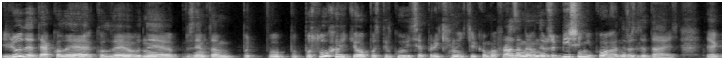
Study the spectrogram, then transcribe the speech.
І люди деколи, коли вони з ним там по- по- по- послухають його, поспілкуються, перекинуть кількома фразами, вони вже більше нікого не розглядають як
